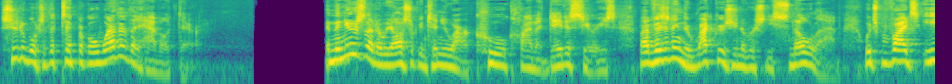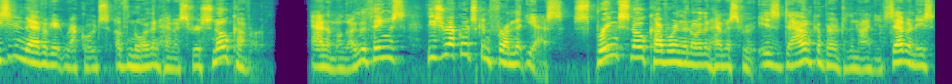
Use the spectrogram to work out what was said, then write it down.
suitable to the typical weather they have out there. In the newsletter, we also continue our Cool Climate Data series by visiting the Rutgers University Snow Lab, which provides easy to navigate records of Northern Hemisphere snow cover. And among other things, these records confirm that yes, spring snow cover in the Northern Hemisphere is down compared to the 1970s,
